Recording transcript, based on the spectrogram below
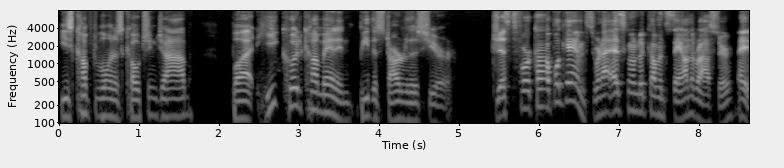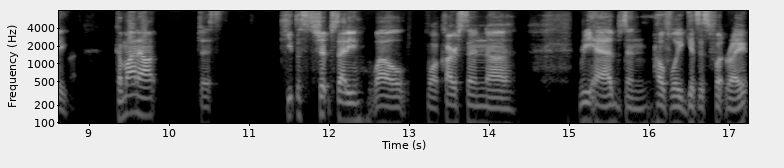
he's comfortable in his coaching job but he could come in and be the starter this year. Just for a couple games. We're not asking him to come and stay on the roster. Hey come on out. Just keep the ship steady while while carson uh rehabs and hopefully gets his foot right.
